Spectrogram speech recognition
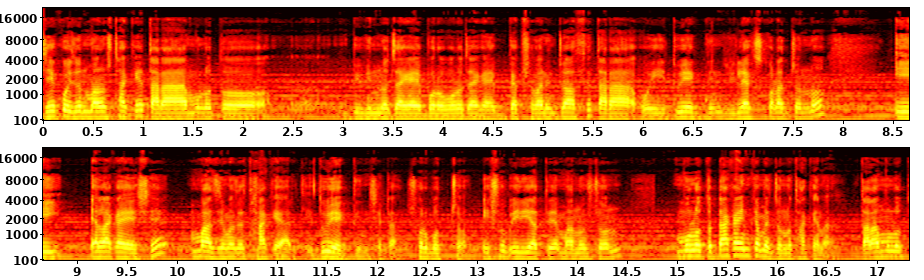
যে কয়জন মানুষ থাকে, তারা মূলত বিভিন্ন জায়গায়, বড় বড় জায়গায় ব্যবসা বাণিজ্য আছে, তারা ওই দু একদিন রিল্যাক্স করার জন্য এই এলাকায় এসে মাঝে মাঝে থাকে আর কি দুই একদিন সেটা সর্বোচ্চ। এইসব এরিয়াতে মানুষজন মূলত টাকা ইনকামের জন্য থাকে না, তারা মূলত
